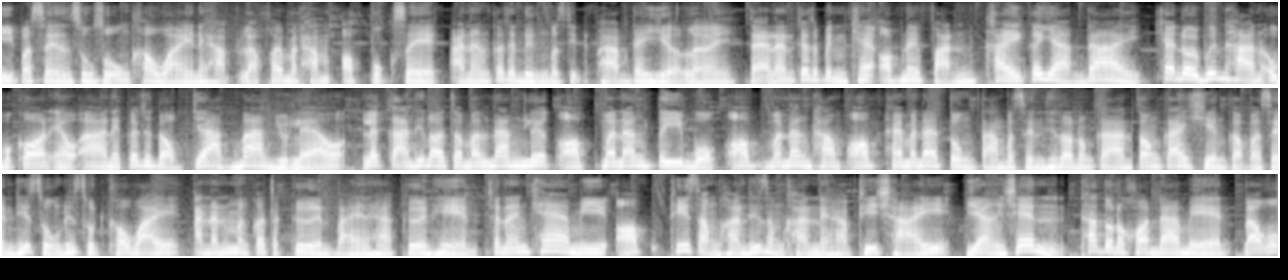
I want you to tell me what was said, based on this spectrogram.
มีเปอร์เซ็นต์สูงๆเข้าไว้นะครับแล้วค่อยมาทำออฟปลุกเสกอันนั้นก็จะดึงประสิทธิภาพได้เยอะเลย แต่อันนั้นก็จะเป็นแค่ออฟในฝันใครก็อยากได้ แค่โดยพื้นฐานอุปกรณ์ LR เนี่ยก็จะดรอปยากมากอยู่แล้ว และการที่เราจะมานั่งเลือกออฟมานั่งตีบวกออฟมานั่งทำออฟให้มันได้ตรงตามเปอร์เซ็นต์ที่เราต้องการต้องใกล้เคียงกับเปอร์เซ็นต์ที่สูงที่สุดเข้าไว้ อันนั้นมันก็จะเกิกินไปนะฮะเกินเหตุ ฉะนั้นแค่มีออฟที่สำคัญที่สำคัญนะครับที่ใช้อย่างเช่น ถ้าตัวละครดาเมจเราก็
